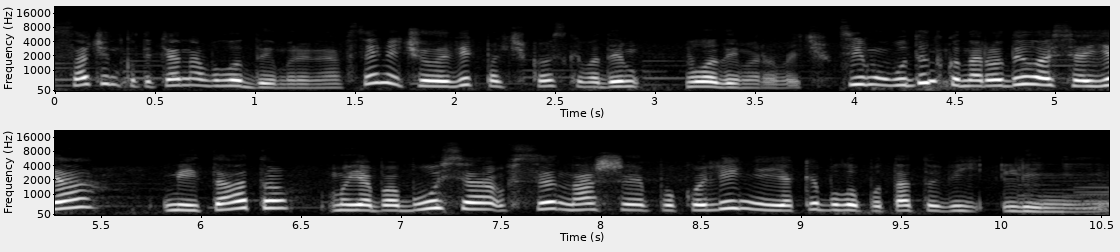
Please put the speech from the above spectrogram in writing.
Саченко Тетяна Володимирівна. Це мій чоловік Пальчиковський Вадим Володимирович. В цьому будинку народилася я, мій тато, моя бабуся, все наше покоління, яке було по татовій лінії.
